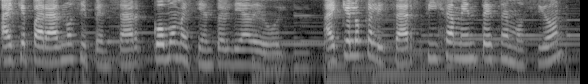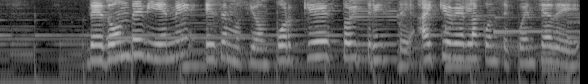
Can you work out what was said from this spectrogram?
hay que pararnos y pensar cómo me siento el día de hoy. Hay que localizar fijamente esa emoción. ¿De dónde viene esa emoción? ¿Por qué estoy triste? Hay que ver la consecuencia de,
